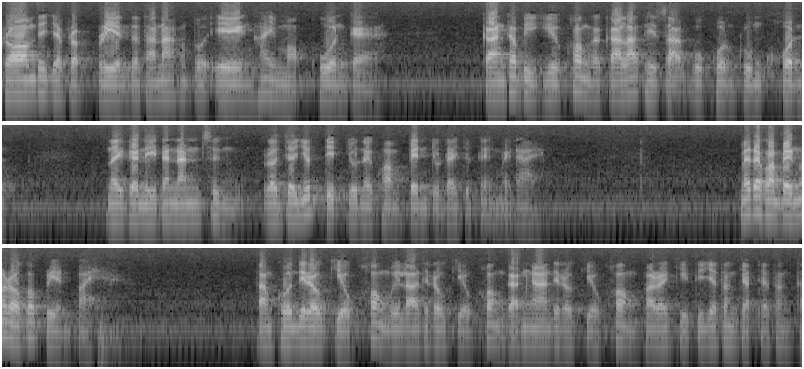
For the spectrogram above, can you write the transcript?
พร้อมที่จะปรับเปลี่ยนสถานะของตัวเองให้เหมาะควรแก่ การเข้าไปเกี่ยวข้องกับกาลเทศะบุคคลกลุ่มคน ในกรณีนั้นๆ ซึ่งเราจะยึดติดอยู่ในความเป็นจุดใดจุดหนึ่งไม่ได้ แม้แต่ความเป็นของเราก็เปลี่ยนไป ตามคนที่เราเกี่ยวข้องเวลาที่เราเกี่ยวข้องการงานที่เราเกี่ยวข้องภารกิจที่จะต้องจัดจะต้องท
